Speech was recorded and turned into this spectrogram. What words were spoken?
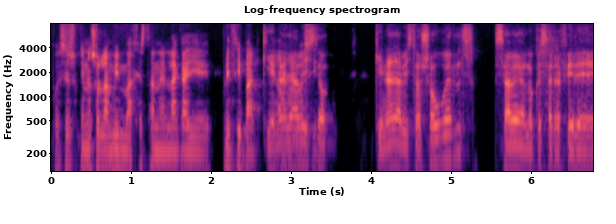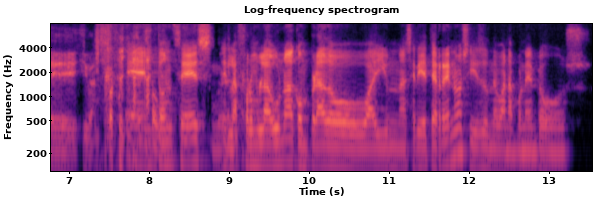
pues eso, que no son las mismas que están en la calle principal. Quien haya, visto, quien haya visto Showgirls sabe a lo que se refiere Iván. Showgirls. Entonces, en la. Fórmula 1 ha comprado hay una serie de terrenos y es donde van a poner los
